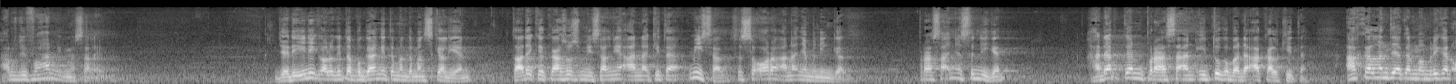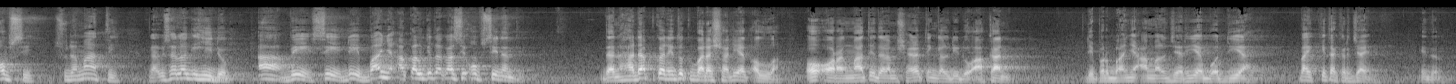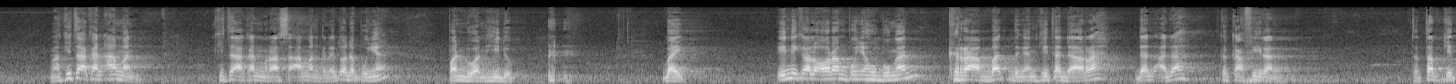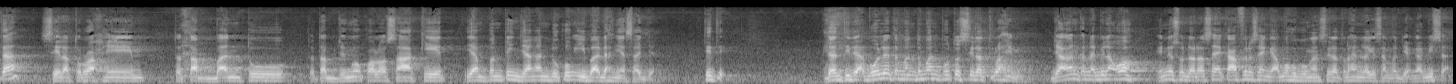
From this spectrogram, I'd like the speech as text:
Harus difahami masalah ini. Jadi ini kalau kita pegangi teman-teman sekalian, tarik ke kasus misalnya anak kita, misal seseorang anaknya meninggal. Perasaannya sedih kan? Hadapkan perasaan itu kepada akal kita. Akal nanti akan memberikan opsi. Sudah mati, nggak bisa lagi hidup. A, B, C, D, banyak akal kita kasih opsi nanti. Dan hadapkan itu kepada syariat Allah. Oh orang mati dalam syariat tinggal didoakan. Diperbanyak amal jariah buat dia. Baik kita kerjain. Gitu. Maka kita akan aman. Kita akan merasa aman. Karena itu ada punya panduan hidup. Baik. Ini kalau orang punya hubungan kerabat dengan kita darah dan ada kekafiran. Tetap kita silaturahim, tetap bantu, tetap jenguk kalau sakit. Yang penting jangan dukung ibadahnya saja. Titik. Dan tidak boleh teman-teman putus silaturahim. Jangan kena bilang, oh ini saudara saya kafir, saya nggak mau hubungan silaturahim lagi sama dia. Nggak bisa.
